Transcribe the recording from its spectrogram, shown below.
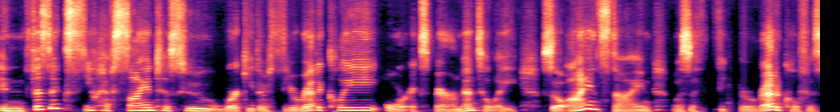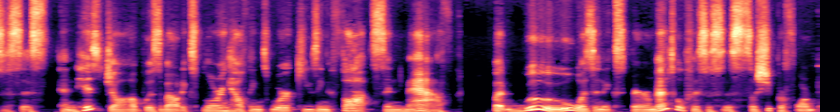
in physics you have scientists who work either theoretically or experimentally. So einstein was a theoretical physicist and his job was about exploring how things work using thoughts and math but Wu was an experimental physicist, so she performed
